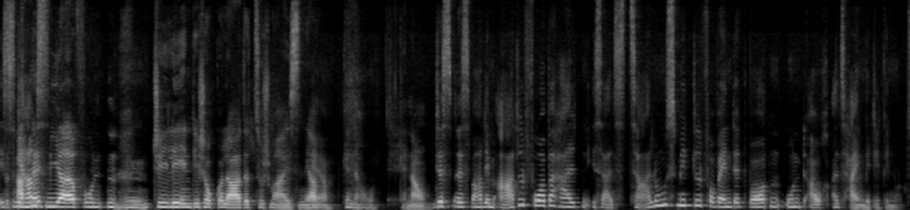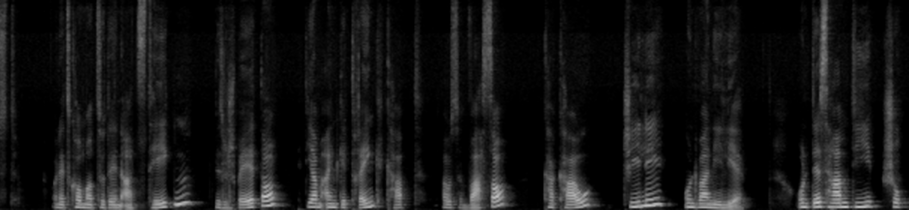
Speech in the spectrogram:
es, das haben nicht wir erfunden, mhm. Chili in die Schokolade zu schmeißen. Ja, ja genau. Genau. Das, es war dem Adel vorbehalten, ist als Zahlungsmittel verwendet worden und auch als Heilmittel genutzt. Und jetzt kommen wir zu den Azteken, ein bisschen später. Die haben ein Getränk gehabt aus Wasser, Kakao, Chili und Vanille. Und das haben die Schok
